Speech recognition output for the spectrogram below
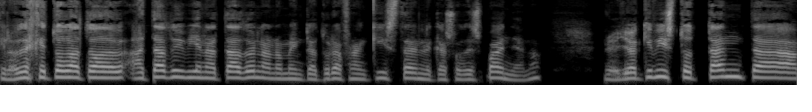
que lo deje todo atado, y bien atado en la nomenclatura franquista en el caso de España. ¿no? Pero yo aquí he visto tanta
